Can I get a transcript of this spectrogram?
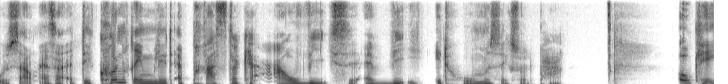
udsagn. Altså, at det er kun rimeligt, at præster kan afvise at vi et homoseksuelt par. Okay,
